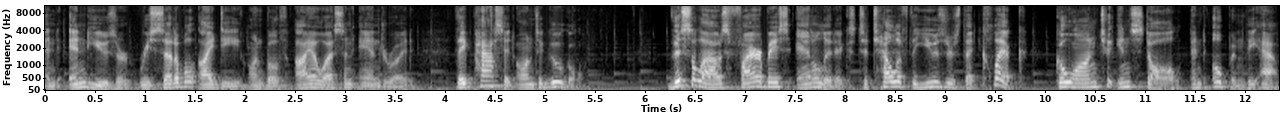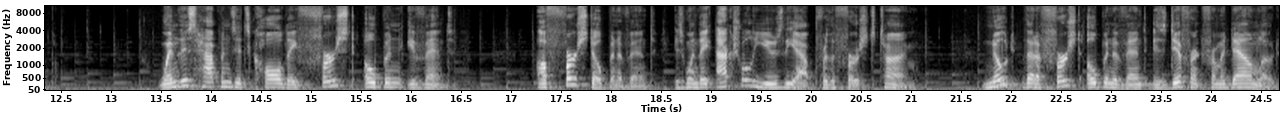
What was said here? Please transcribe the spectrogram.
and end user resettable ID on both iOS and Android, they pass it on to Google. This allows Firebase Analytics to tell if the users that click go on to install and open the app. When this happens, it's called a first open event. A first open event is when they actually use the app for the first time. Note that a first open event is different from a download.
